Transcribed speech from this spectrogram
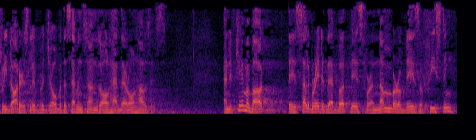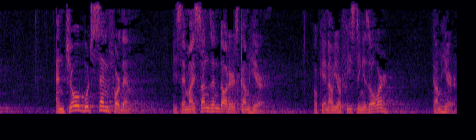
three daughters lived with Job, but the seven sons all had their own houses. And it came about, they celebrated their birthdays for a number of days of feasting, and Job would send for them. He said, My sons and daughters, come here. Okay, now your feasting is over. Come here.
